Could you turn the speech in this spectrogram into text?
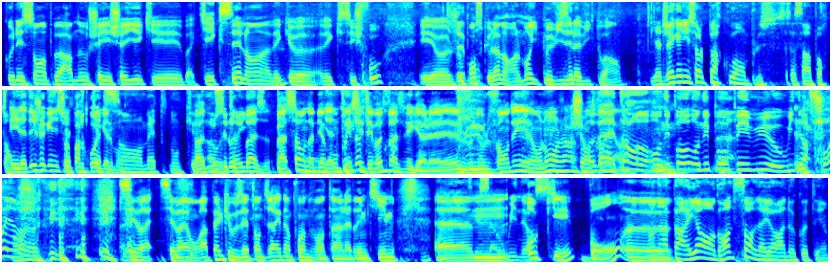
connaissant un peu Arnaud Chaillet-Chaillet qui est, bah, qui excelle hein, avec, euh, avec ses chevaux. Et euh, je pense que là, normalement, il peut viser la victoire. hein. Il a déjà gagné sur le parcours en plus. Ça, c'est important. Et il a déjà gagné sur le parcours également. 400 mètres, donc, Ah, nous, à c'est notre base. Bah ça on a bien a- compris que c'était votre base les gars. Vous nous le vendez en long, en large et en Ah bah, attends, on n'est pas, on n'est pas au PMU euh, winner pour rien. C'est vrai, c'est vrai. On rappelle que vous êtes en direct d'un point de vente, hein, la Dream Team. Euh, C'est ça, Winners. ok, bon. euh, On a un parieur en grande forme d'ailleurs à nos côtés. hein.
